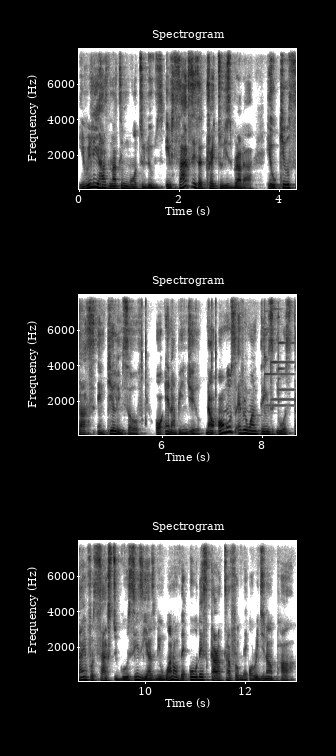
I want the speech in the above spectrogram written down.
he really has nothing more to lose. If Sax is a threat to his brother, he'll kill Sax and kill himself or end up in jail. Now, almost everyone thinks it was time for Sax to go since he has been one of the oldest character from the original Power.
